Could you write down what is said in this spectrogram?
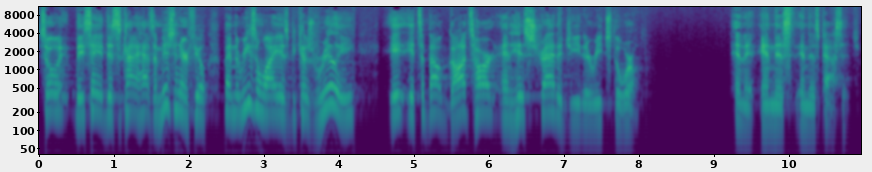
So they say this kind of has a missionary feel, and the reason why is because really it, it's about God's heart and his strategy to reach the world in, the, in, this, in this passage.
